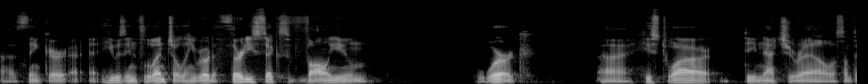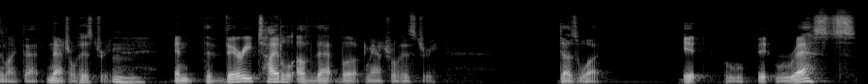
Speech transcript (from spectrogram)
uh, thinker. Uh, He was influential. He wrote a 36 volume work, uh, Histoire de Naturel, or something like that, natural history. And the very title of that book, Natural History, does what? It it rests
